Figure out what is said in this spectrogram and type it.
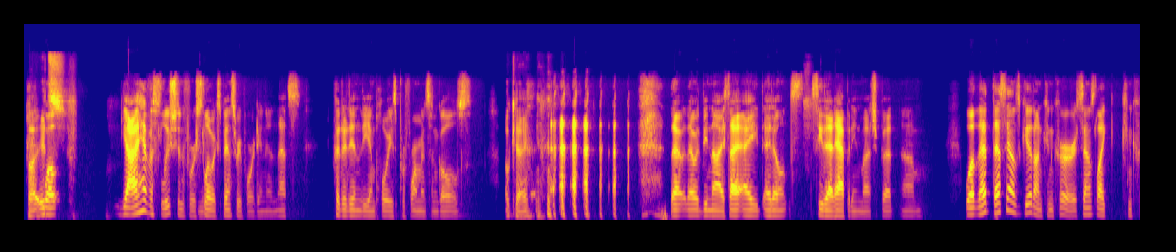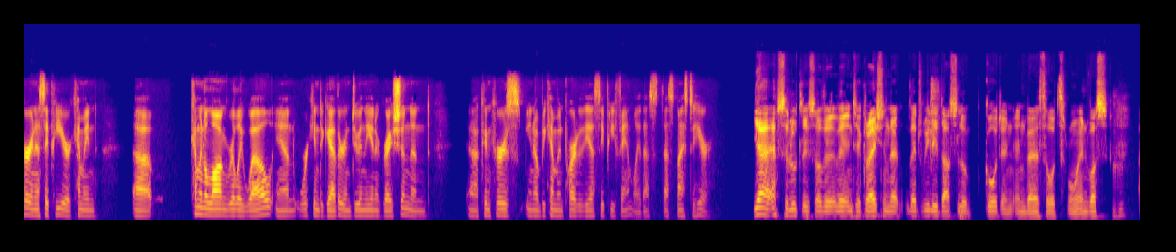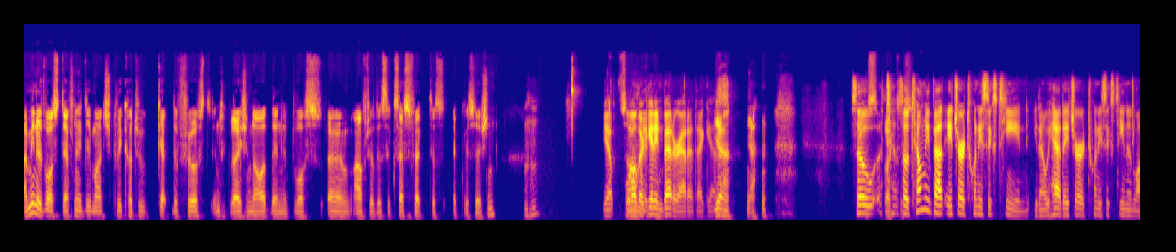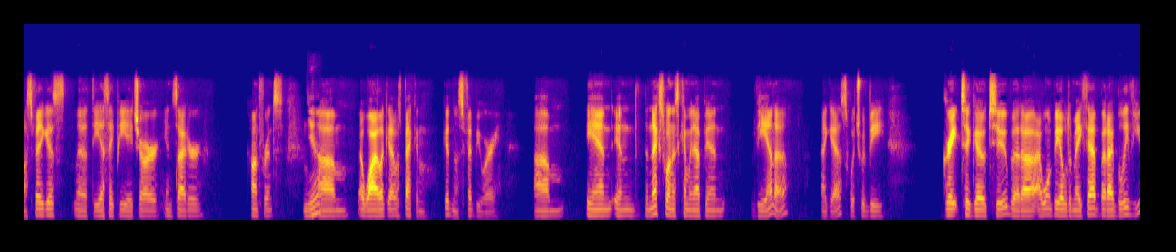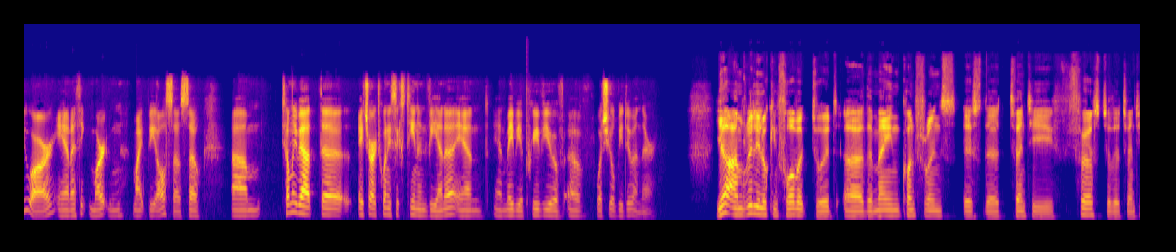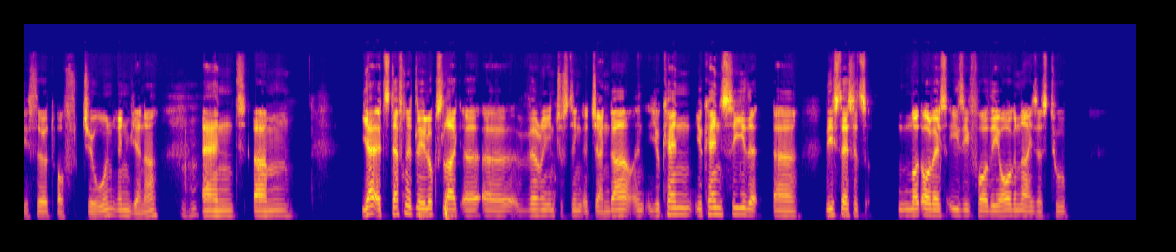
But it's, well, yeah, I have a solution for slow expense reporting, and that's put it in the employee's performance and goals. Okay. that that would be nice. I, I, I don't see that happening much, but um, well, that that sounds good on Concur. It sounds like Concur and SAP are coming uh, coming along really well and working together and doing the integration and uh, Concur's you know becoming part of the SAP family. That's that's nice to hear. Yeah, absolutely. So the, the integration that, that really does look good and, and well thought through and was mm-hmm. I mean it was definitely much quicker to get the first integration out than it was um, after the SuccessFactors acquisition. Mm-hmm. Yep. So well, they're maybe, getting better at it, I guess. Yeah, yeah. So, t- so tell me about HR 2016. You know, we had HR 2016 in Las Vegas at the SAP HR Insider conference. Yeah. Um, a while ago. That was back in goodness February. Um, and and the next one is coming up in Vienna, I guess, which would be great to go to, but uh, I won't be able to make that. But I believe you are, and I think Martin might be also. So, um, tell me about the HR 2016 in Vienna, and and maybe a preview of of what you'll be doing there. Yeah, I'm really looking forward to it. Uh, the main conference is the 21st to the 23rd of June in Vienna, mm-hmm. and um, yeah, it definitely looks like a, a, very interesting agenda, and you can you can see that uh, these days it's not always easy for the organizers to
